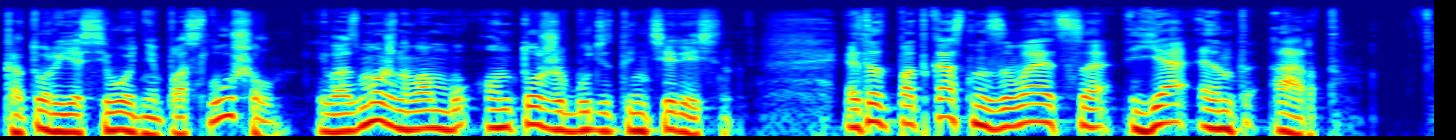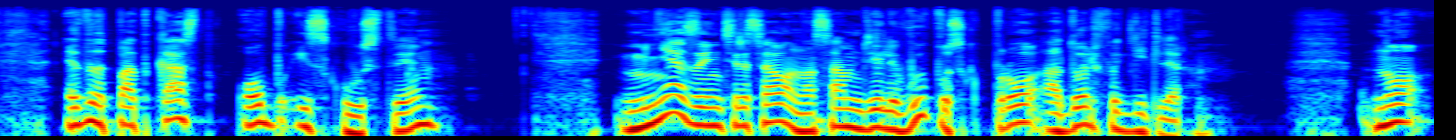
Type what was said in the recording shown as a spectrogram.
который я сегодня послушал, и, возможно, вам он тоже будет интересен. Этот подкаст называется «Я and Art». Этот подкаст об искусстве. Меня заинтересовал, на самом деле, выпуск про Адольфа Гитлера. Но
